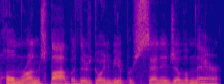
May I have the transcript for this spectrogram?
home run spot, but there's going to be a percentage of them there,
